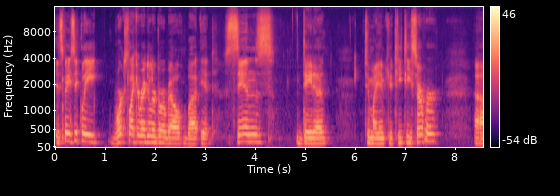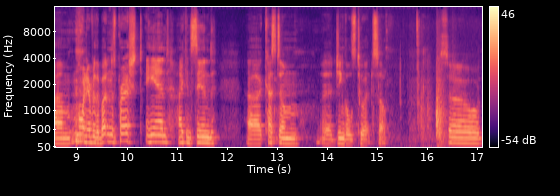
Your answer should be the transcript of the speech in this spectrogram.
it's basically works like a regular doorbell, but it sends data to my MQTT server um, whenever the button is pressed, and I can send uh, custom uh, jingles to it. So. So,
